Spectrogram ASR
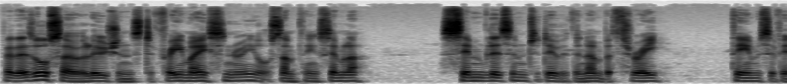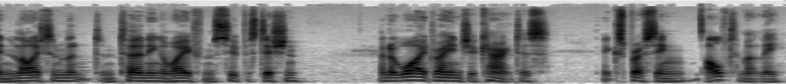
But there's also allusions to Freemasonry or something similar, symbolism to do with the number three, themes of enlightenment and turning away from superstition, and a wide range of characters expressing, ultimately,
